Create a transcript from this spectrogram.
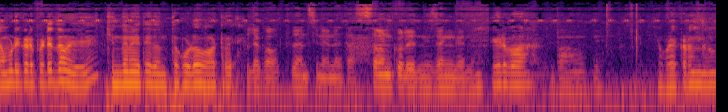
తమ్ముడు ఇక్కడ పెట్టేద్దాం ఇది. కిందనైతే ఇదంతా కూడా వాటరే. ఇలాగ అవుతుందని నేనైతే అస్సలు అనుకోలేదు నిజంగానే. ఏడుబా బాగుంది. ఇప్పుడు ఎక్కడ ఉందాం?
